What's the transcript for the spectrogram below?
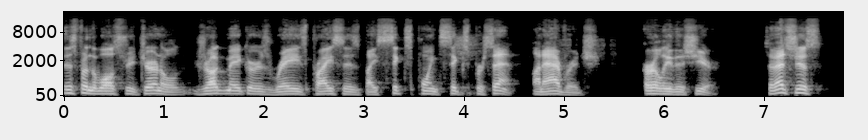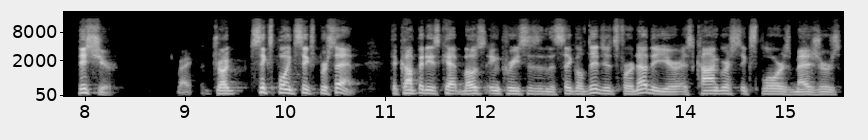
this is from the Wall Street Journal. Drug makers raised prices by 6.6% on average early this year. So that's just this year. Right. Drug 6.6%. The companies kept most increases in the single digits for another year as Congress explores measures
